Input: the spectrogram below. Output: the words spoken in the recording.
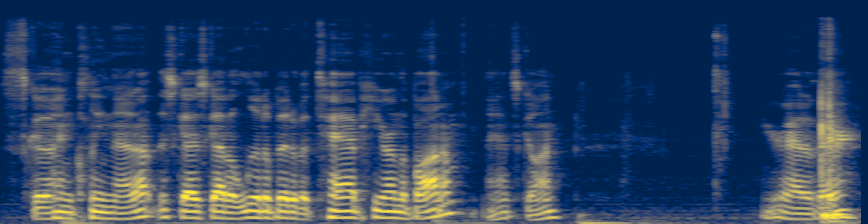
Let's go ahead and clean that up. This guy's got a little bit of a tab here on the bottom. That's gone. You're out of there.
